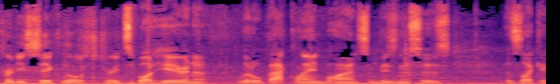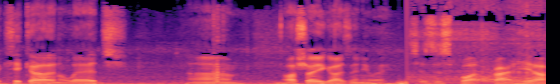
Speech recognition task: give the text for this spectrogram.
Pretty sick little street spot here in a little back lane behind some businesses. There's like a kicker and a ledge. Um, I'll show you guys anyway. This is the spot right here.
